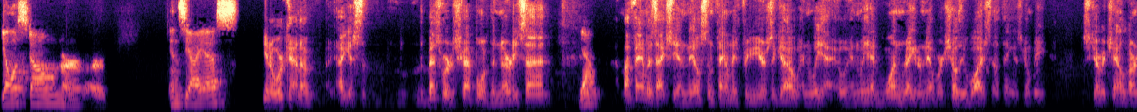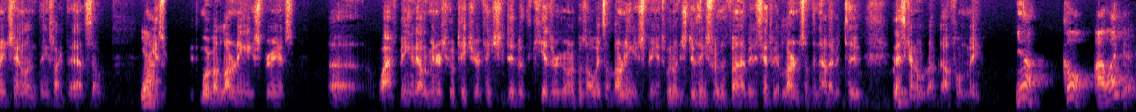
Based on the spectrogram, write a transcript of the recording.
Yellowstone, or, or NCIS? you know, we're kind of, I guess, the, the best word to describe more of the nerdy side. Yeah. My family was actually a Nielsen family a few years ago, and we and we had one regular network show that we watched. The other thing is going to be Discovery Channel, Learning Channel, and things like that. So, yeah, it's more of a learning experience. Uh, wife being an elementary school teacher, everything she did with the kids are growing up was always a learning experience. We don't just do things for the fun of it; it's have to be learn something out of it too. And that's kind of rubbed off on me. Yeah, cool. I like it.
